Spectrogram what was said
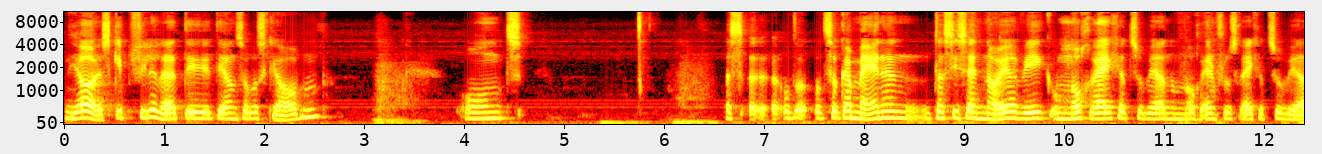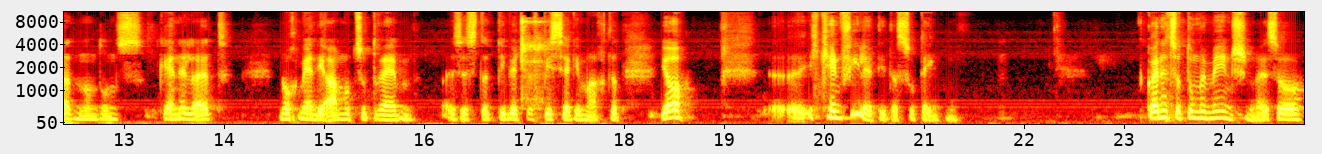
ja, es gibt viele Leute, die, die an sowas glauben. Und äh, oder, oder sogar meinen, das ist ein neuer Weg, um noch reicher zu werden, um noch einflussreicher zu werden und uns kleine Leute noch mehr in die Armut zu treiben, als es die Wirtschaft bisher gemacht hat. Ja, äh, ich kenne viele, die das so denken. Gar nicht so dumme Menschen, also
